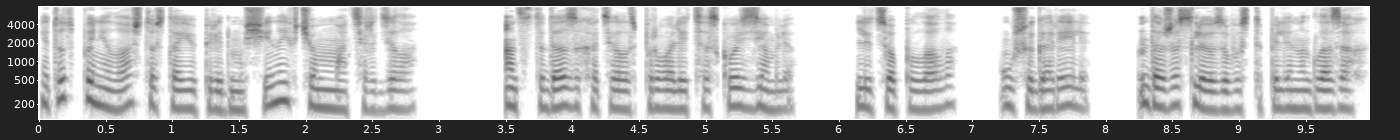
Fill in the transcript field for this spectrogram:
и тут поняла, что стою перед мужчиной, в чем мать родила. От стыда захотелось провалиться сквозь землю. Лицо пылало, уши горели, даже слезы выступили на глазах.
